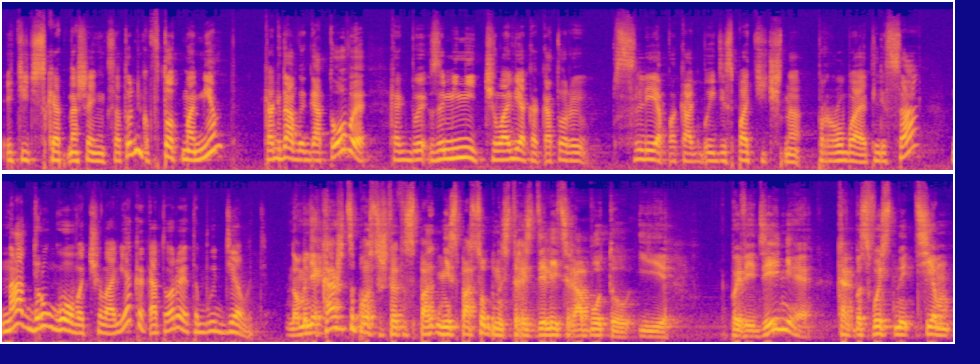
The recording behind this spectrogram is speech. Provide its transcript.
этическое отношение к сотрудникам в тот момент, когда вы готовы как бы заменить человека, который слепо как бы и деспотично прорубает леса, на другого человека, который это будет делать. Но мне кажется просто, что эта неспособность разделить работу и поведение как бы свойственны тем,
